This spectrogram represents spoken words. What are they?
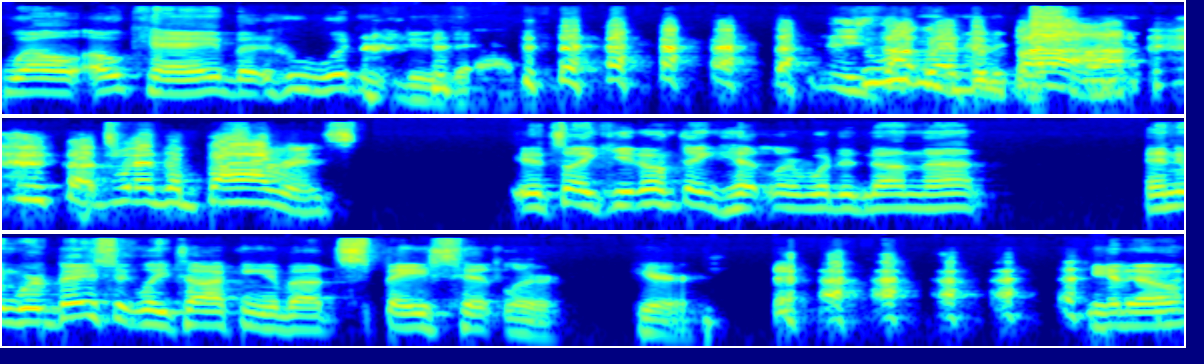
Well, okay, but who wouldn't do that? is that where the bar? That? That's where the bar is. It's like you don't think Hitler would have done that, and we're basically talking about space Hitler here. you know,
